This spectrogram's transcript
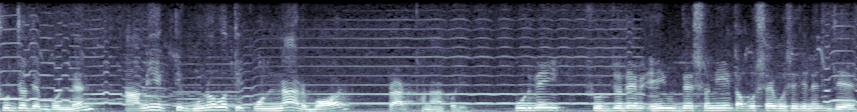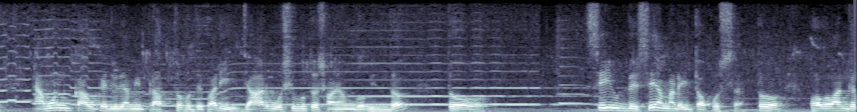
সূর্যদেব বললেন, আমি একটি গুণবতী কন্যার বর প্রার্থনা করি। পূর্বেই সূর্যদেব এই উদ্দেশ্য নিয়েই তপস্যায় বসেছিলেন যে, এমন কাউকে যদি আমি প্রাপ্ত হতে পারি, যার বশীভূত স্বয়ং গোবিন্দ, তো সেই উদ্দেশ্যে আমার এই তপস্যা। তো ভগবানকে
